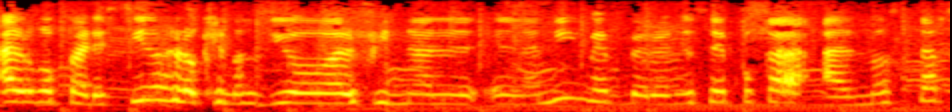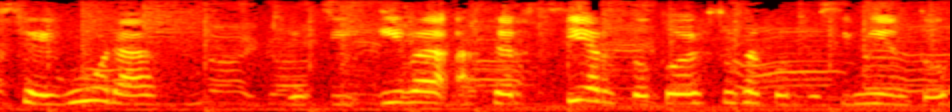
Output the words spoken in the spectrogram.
Algo parecido a lo que nos dio al final el anime, pero en esa época, al no estar segura de si iba a ser cierto todos estos acontecimientos,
